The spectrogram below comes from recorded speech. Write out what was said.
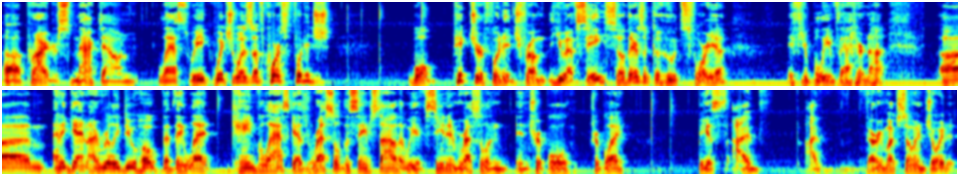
uh, prior to SmackDown last week, which was, of course, footage, well, picture footage from UFC. So there's a cahoots for you, if you believe that or not. Um, and again, I really do hope that they let Cain Velasquez wrestle the same style that we have seen him wrestle in, in Triple Triple A, because I've I've very much so enjoyed it.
